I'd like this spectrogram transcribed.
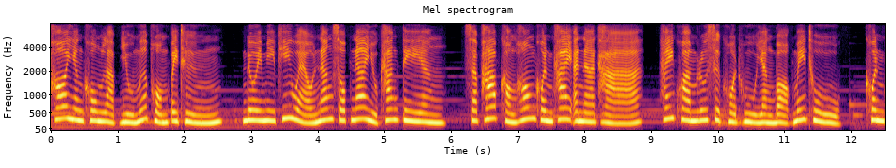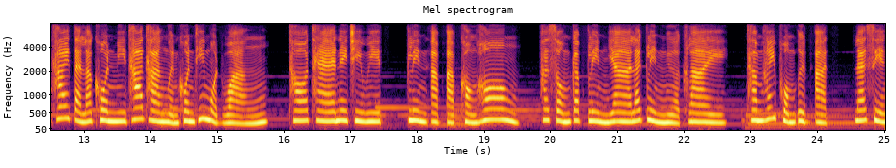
พ่อยังคงหลับอยู่เมื่อผมไปถึง โดยมีพี่แหววนั่งซบหน้าอยู่ข้างเตียง สภาพของห้องคนไข้อนาถา ให้ความรู้สึกหดหู่อย่างบอกไม่ถูก คนไข้แต่ละคนมีท่าทางเหมือนคนที่หมดหวัง ท้อแท้ในชีวิต กลิ่นอับๆของห้อง ผสมกับกลิ่นยาและกลิ่นเหงื่อใครทำให้ผมอึดอัด และเสียง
